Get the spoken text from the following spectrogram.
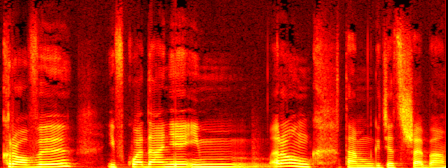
krowy i wkładanie im rąk tam, gdzie trzeba.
